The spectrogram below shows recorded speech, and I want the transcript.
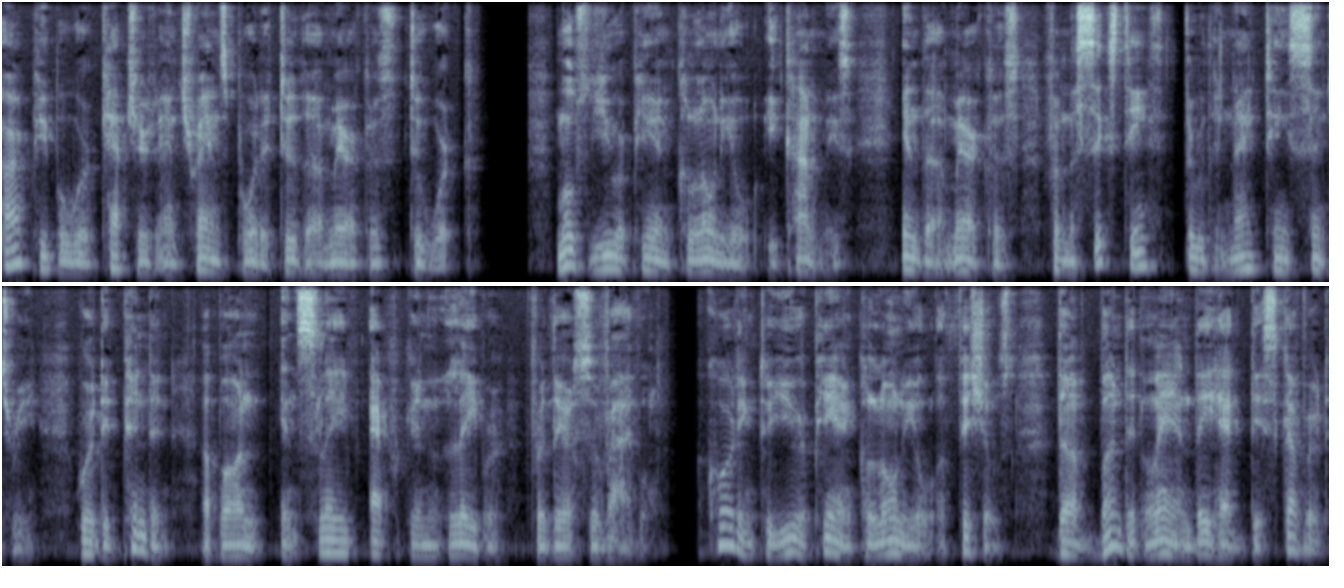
Our people were captured and transported to the Americas to work. Most European colonial economies in the Americas from the 16th through the 19th century were dependent upon enslaved African labor for their survival. According to European colonial officials, the abundant land they had discovered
